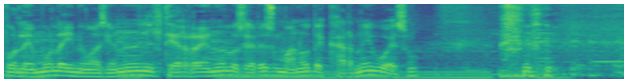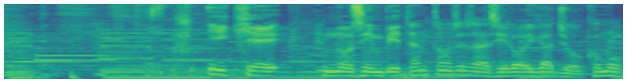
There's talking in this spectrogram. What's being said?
ponemos la innovación en el terreno de los seres humanos de carne y hueso. y que nos invita entonces a decir, oiga, yo como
